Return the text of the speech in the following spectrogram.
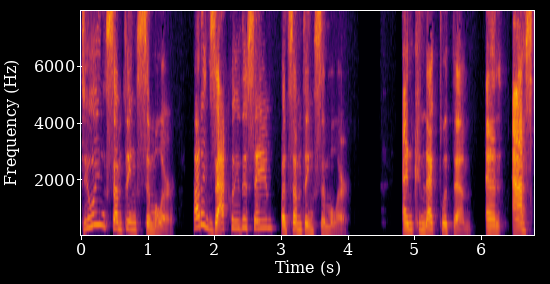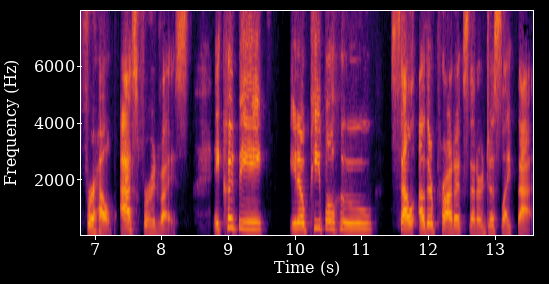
doing something similar not exactly the same, but something similar, and connect with them and ask for help, ask for advice. It could be, you know, people who sell other products that are just like that.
